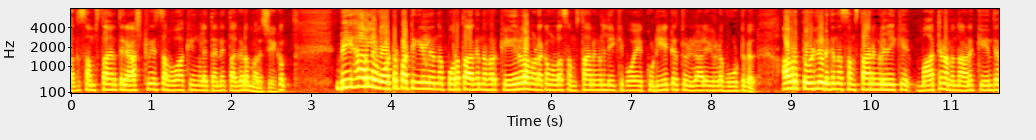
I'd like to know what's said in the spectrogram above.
അത് സംസ്ഥാനത്തെ രാഷ്ട്രീയ സമവാക്യങ്ങളെ തന്നെ തകിടം മറിച്ചേക്കും. ബീഹാറിലെ വോട്ടർ പട്ടികയിൽ നിന്ന് പുറത്താകുന്നവർ കേരളമടക്കമുള്ള സംസ്ഥാനങ്ങളിലേക്ക് പോയ കുടിയേറ്റ തൊഴിലാളികളുടെ വോട്ടുകൾ അവർ തൊഴിലെടുക്കുന്ന സംസ്ഥാനങ്ങളിലേക്ക് മാറ്റണമെന്നാണ് കേന്ദ്ര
